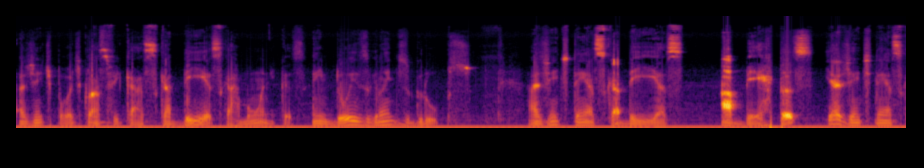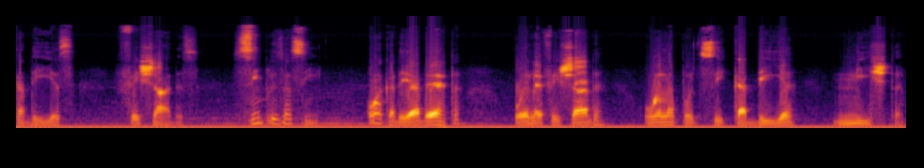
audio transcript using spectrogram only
a gente pode classificar as cadeias carbônicas em dois grandes grupos. A gente tem as cadeias abertas e a gente tem as cadeias fechadas. Simples assim. Ou a cadeia é aberta, ou ela é fechada, ou ela pode ser cadeia mista,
